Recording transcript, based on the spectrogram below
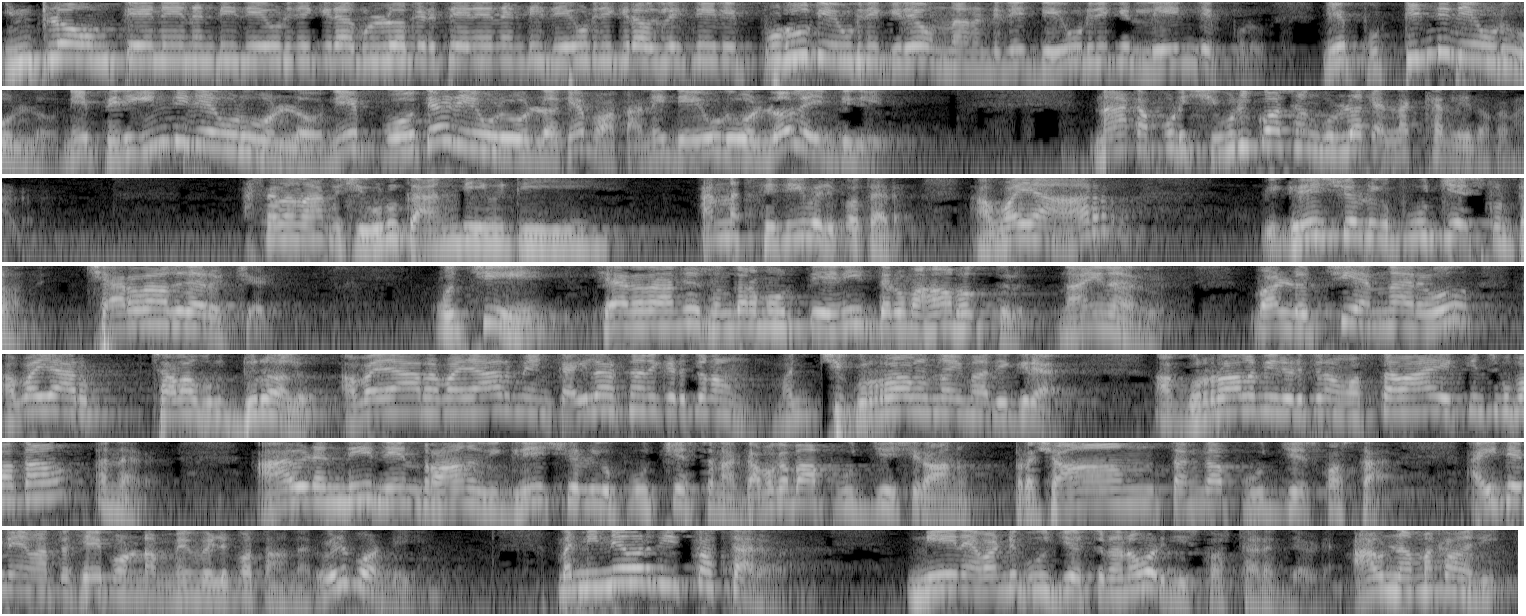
ఇంట్లో ఉంటేనేనండి దేవుడి దగ్గర గుళ్ళో కెడితేనేనండి దేవుడి దగ్గర వదిలేసి నేను ఎప్పుడూ దేవుడి దగ్గరే ఉన్నానండి. నేను దేవుడి దగ్గర లేనిది ఎప్పుడు. నే పుట్టింది దేవుడి ఒళ్ళో నే పెరిగింది దేవుడి ఒళ్ళో నే పోతే దేవుడి ఒళ్ళోకే పోతాను నీ దేవుడి ఒళ్ళో లేనిది లేదు. నాకు అప్పుడు శివుడి కోసం గుళ్ళోకి వెళ్ళక్కర్లేదు ఒకనాడు. అసలు నాకు శివుడు కాంతి ఏమిటి? అన్న స్థితికి వెళ్ళిపోతాడు. అవయార్ విఘ్నేశ్వరుడికి పూజ చేసుకుంటోంది. చారరాజు గారు వచ్చాడు. వచ్చి చేరరాజు సుందరమూర్తి అని ఇద్దరు మహాభక్తులు నాయనార్లు. వాళ్ళు వచ్చి అన్నారు అవయారు చాలా వృద్ధురాలు. అవయారు అవయారు మేము కైలాసానికి ఎడుతున్నాం మంచి గుర్రాలు ఉన్నాయి మా దగ్గర. ఆ గుర్రాలు మీరు ఎడుతున్నాం వస్తావా? ఎక్కించుకుపోతాం. అన్నారు. ఆవిడంది నేను రాను. విఘ్నేశ్వరుడికి పూజ చేస్తున్నా. గబగబా పూజ చేసి రాను. ప్రశాంతంగా పూజ చేసుకొస్తా. అయితే మేము అంతసేపు ఉండం. మేము వెళ్ళిపోతాం. అన్నారు. వెళ్ళిపోండి. మరి నిన్నెవరు తీసుకొస్తారు? నేను ఎవరిని పూజ చేస్తున్నానో వాడు తీసుకొస్తాడు అది ఆవిడ. ఆవిడ నమ్మకం అది.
